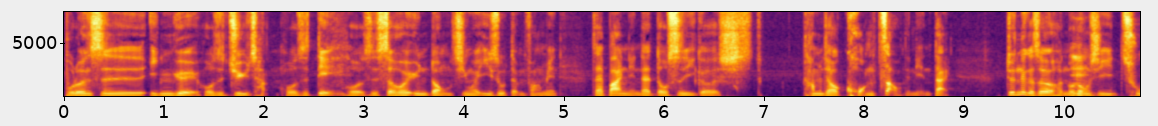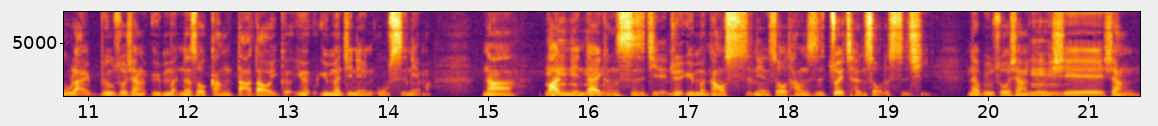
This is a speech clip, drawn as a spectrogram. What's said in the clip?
不论是音乐，或是剧场，或者是电影，或者是社会运动、行为艺术等方面，在八零年代都是一个他们叫狂躁的年代。就那个时候有很多东西出来，比如说像云门那时候刚达到一个，因为云门今年五十年嘛，那八零年代可能四十几年，就是云门刚好十年的时候，他们是最成熟的时期。那比如说像有一些像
